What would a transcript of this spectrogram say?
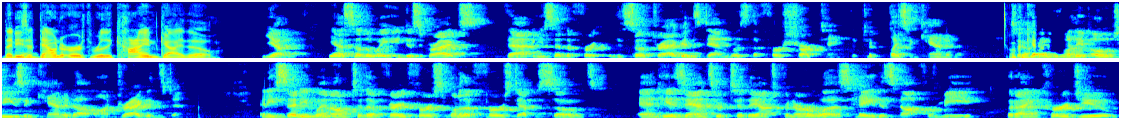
that he's a down to earth, really kind guy though. Yeah, yeah. So the way he describes that, he said the first. So Dragon's Den was the first Shark Tank that took place in Canada. So Okay. Kevin's one of the OGs in Canada on Dragon's Den, and he said he went on to the very first one of the first episodes, and his answer to the entrepreneur was, "Hey, this is not for me, but I encourage you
